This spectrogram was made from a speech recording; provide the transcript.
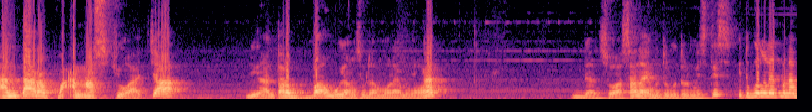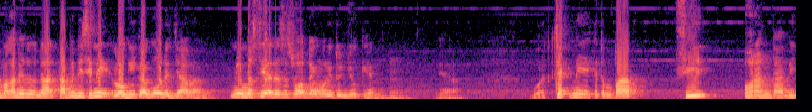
antara panas cuaca, di antara bau yang sudah mulai menyengat, dan suasana yang betul-betul mistis, itu gue ngeliat penampakan itu. Nah, tapi di sini logika gue udah jalan. Ini mesti ada sesuatu yang mau ditunjukin. Ya, gue cek nih ke tempat si orang tadi,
